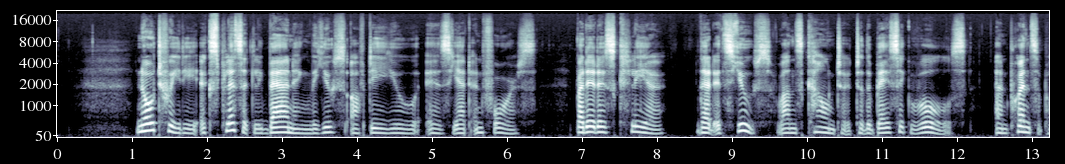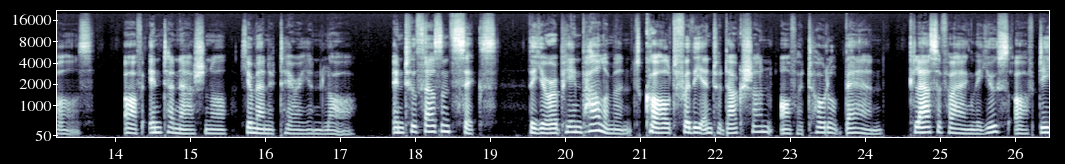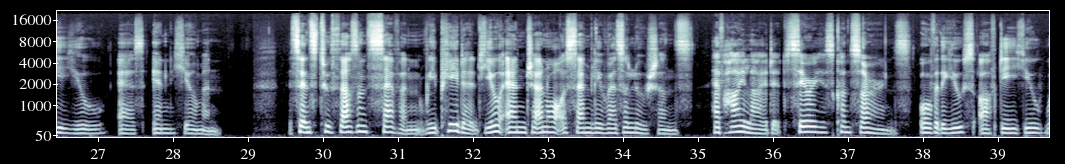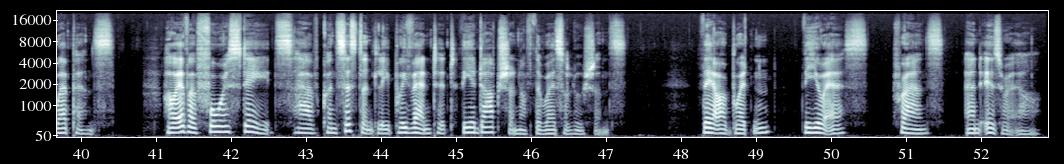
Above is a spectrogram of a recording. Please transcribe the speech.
No treaty explicitly banning the use of DU is yet in force but it is clear that its use runs counter to the basic rules and principles of international humanitarian law. In 2006, the European Parliament called for the introduction of a total ban classifying the use of DU as inhuman. Since 2007, repeated UN General Assembly resolutions have highlighted serious concerns over the use of DU weapons. However, four states have consistently prevented the adoption of the resolutions. They are Britain, the US, France, and Israel.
